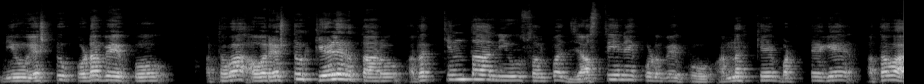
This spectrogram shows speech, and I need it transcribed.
ನೀವು ಎಷ್ಟು ಕೊಡಬೇಕು ಅಥವಾ ಅವರೆಷ್ಟು ಕೇಳಿರ್ತಾರೋ ಅದಕ್ಕಿಂತ ನೀವು ಸ್ವಲ್ಪ ಜಾಸ್ತಿನೇ ಕೊಡಬೇಕು ಅನ್ನಕ್ಕೆ ಬಟ್ಟೆಗೆ ಅಥವಾ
